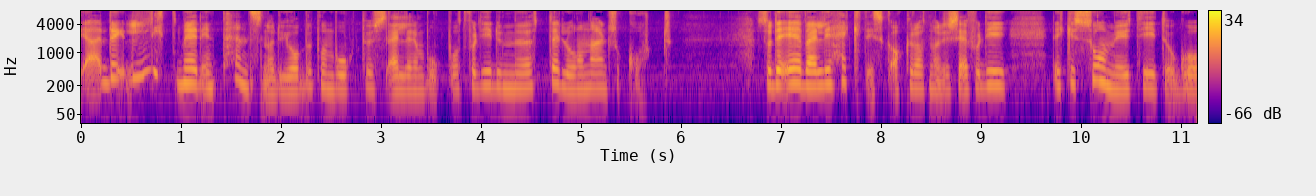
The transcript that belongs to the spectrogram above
Ja, det er litt mer intens når du jobber på en bokbuss eller en bokbåt, fordi du møter låneren så kort. Så det er veldig hektisk akkurat når det skjer, fordi det er ikke så mye tid til å gå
